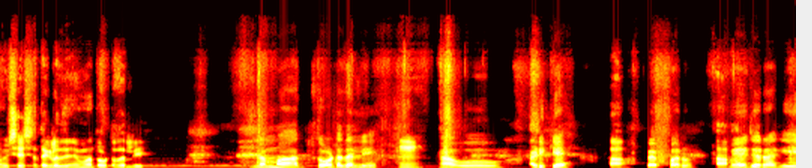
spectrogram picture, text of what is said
ವಿಶೇಷತೆಗಳಿದೆ ನಿಮ್ಮ ತೋಟದಲ್ಲಿ? ನಮ್ಮ ತೋಟದಲ್ಲಿ ಹ್ಮ್. ನಾವು ಅಡಿಕೆ ಹಾ. ಪೆಪ್ಪರು ಹಾ. ಮೇಜರ್ ಆಗಿ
